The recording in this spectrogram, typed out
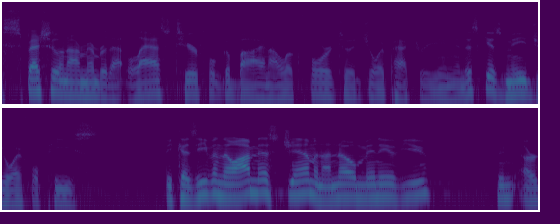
especially when I remember that last tearful goodbye and I look forward to a joy packed reunion. This gives me joyful peace because even though I miss Jim, and I know many of you, who, or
